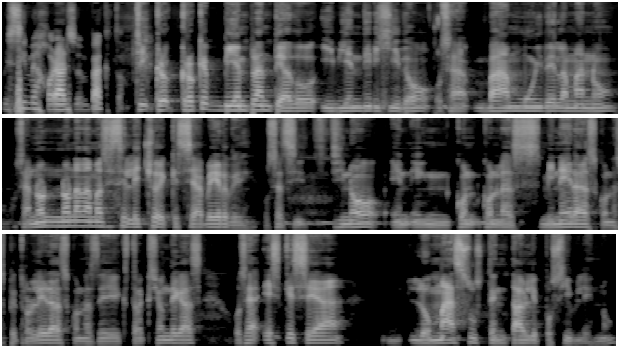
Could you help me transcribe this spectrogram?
pues sí mejorar su impacto. Sí, creo, creo que bien planteado y bien dirigido, o sea, va muy de la mano, o sea, no, no nada más es el hecho de que sea verde, o sea, si, sino en, en, con, con las mineras, con las petroleras, con las de extracción de gas, o sea, es que sea lo más sustentable posible, ¿no?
